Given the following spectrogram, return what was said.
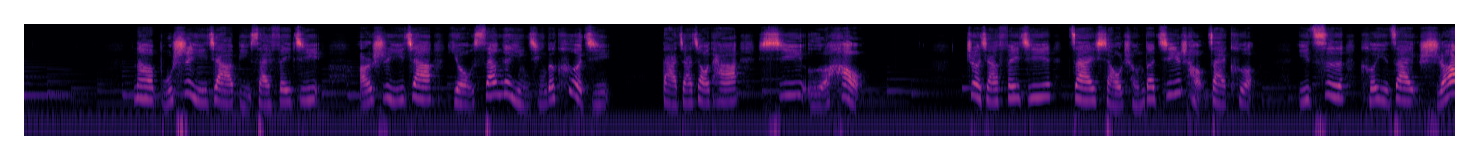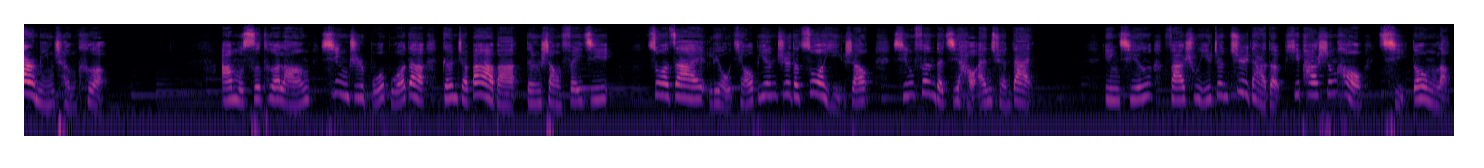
那不是一架比赛飞机，而是一架有三个引擎的客机，大家叫它“西俄号”。这架飞机在小城的机场载客，一次可以载十二名乘客。阿姆斯特朗兴致勃勃地跟着爸爸登上飞机，坐在柳条编织的座椅上，兴奋地系好安全带。引擎发出一阵巨大的噼啪声后启动了，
